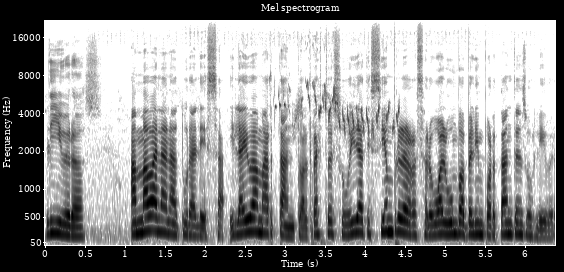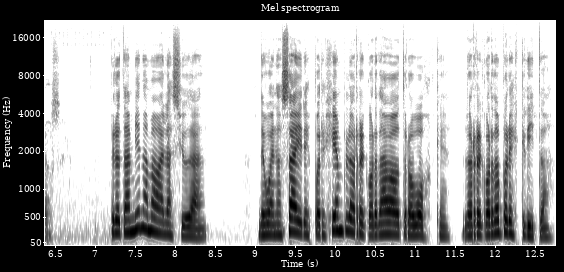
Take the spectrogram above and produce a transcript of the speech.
Libros. Amaba la naturaleza y la iba a amar tanto al resto de su vida que siempre le reservó algún papel importante en sus libros. Pero también amaba la ciudad. De Buenos Aires, por ejemplo, recordaba otro bosque. Lo recordó por escrito.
